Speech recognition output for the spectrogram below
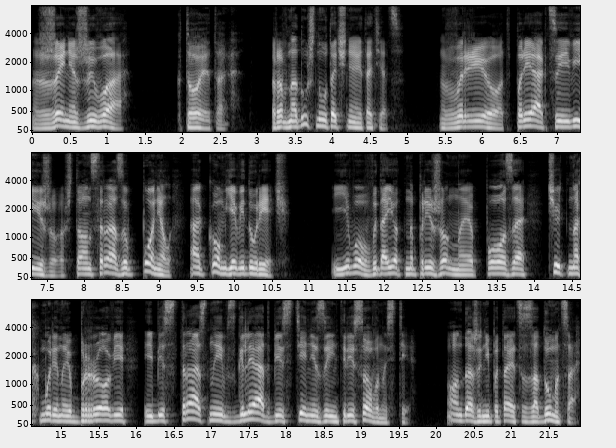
Женя жива. Кто это? Равнодушно уточняет отец. Врет. По реакции вижу, что он сразу понял, о ком я веду речь. Его выдает напряженная поза, чуть нахмуренные брови и бесстрастный взгляд без тени заинтересованности. Он даже не пытается задуматься.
